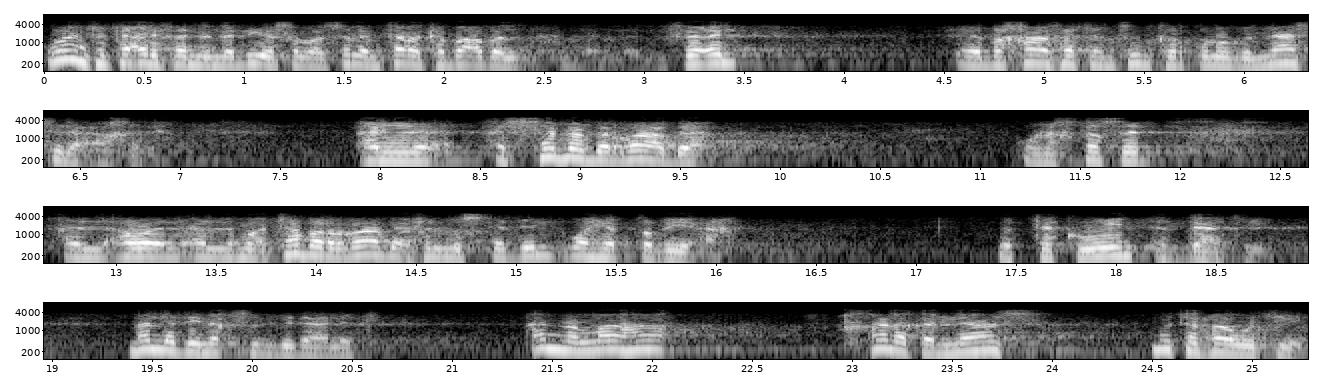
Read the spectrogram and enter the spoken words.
وأنت تعرف أن النبي صلى الله عليه وسلم ترك بعض الفعل مخافة أن تنكر قلوب الناس إلى آخره. السبب الرابع ونختصر المعتبر الرابع في المستدل وهي الطبيعة والتكوين الذاتي. ما الذي نقصد بذلك؟ أن الله خلق الناس متفاوتين.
